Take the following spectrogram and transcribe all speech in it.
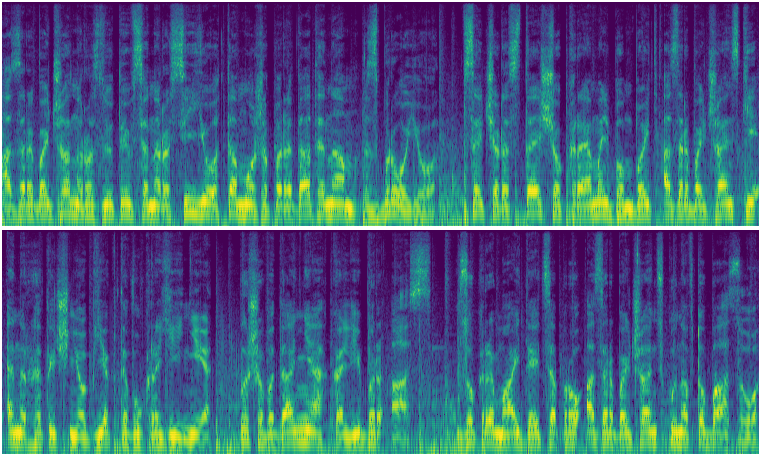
Азербайджан розлютився на Росію та може передати нам зброю. Все через те, що Кремль бомбить азербайджанські енергетичні об'єкти в Україні. Пише видання Калібр Ас. Зокрема, йдеться про азербайджанську нафтобазу.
